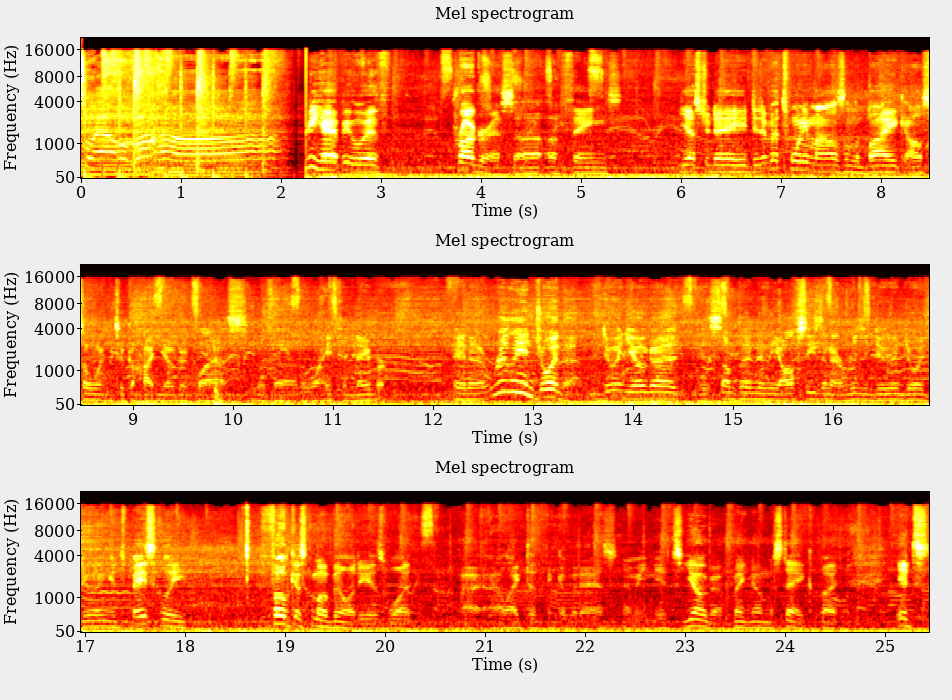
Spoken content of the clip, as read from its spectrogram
12, uh -huh. Pretty happy with progress uh, of things. Yesterday, did about 20 miles on the bike. Also went and took a hot yoga class with uh, the wife and neighbor, and I really enjoyed that. Doing yoga is something in the off season I really do enjoy doing. It's basically focused mobility is what I, I like to think of it as. I mean, it's yoga, make no mistake, but it's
